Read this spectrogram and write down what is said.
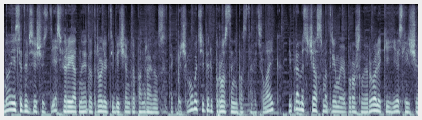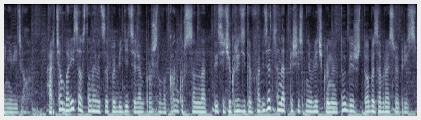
Но если ты все еще здесь, вероятно этот ролик тебе чем-то понравился, так почему бы теперь просто не поставить лайк? И прямо сейчас смотри мои прошлые ролики, если еще не видел. Артем Борисов становится победителем прошлого конкурса на 1000 кредитов. Обязательно отпишись мне в личку на ютубе, чтобы забрать свой приз.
